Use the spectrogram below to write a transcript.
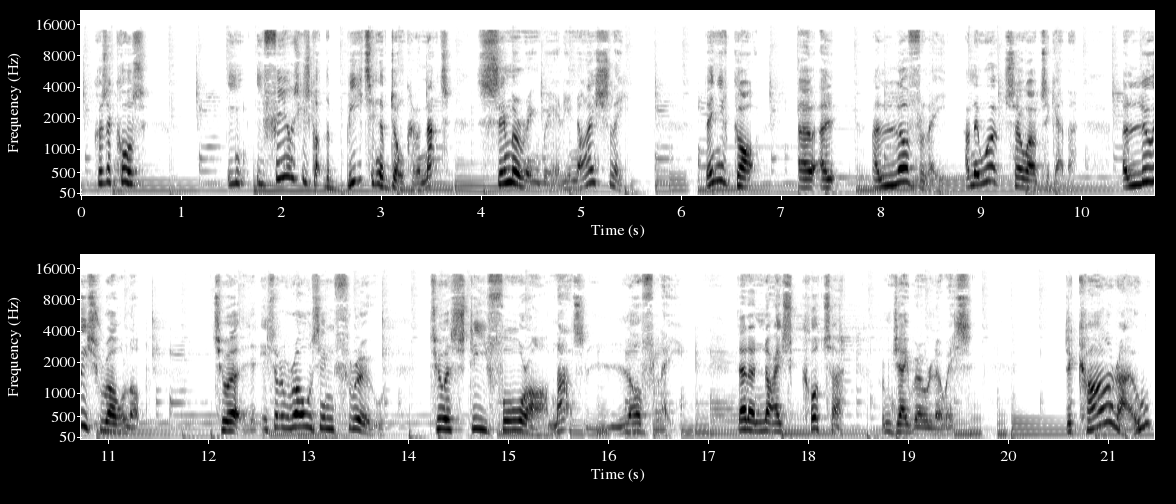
Because, of course, he, he feels he's got the beating of Duncan, and that's simmering really nicely. Then you've got a, a, a lovely, and they worked so well together, a Lewis roll up to a, he sort of rolls him through to a Steve forearm. That's lovely. Then a nice cutter from J. Rowe Lewis. DeCaro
